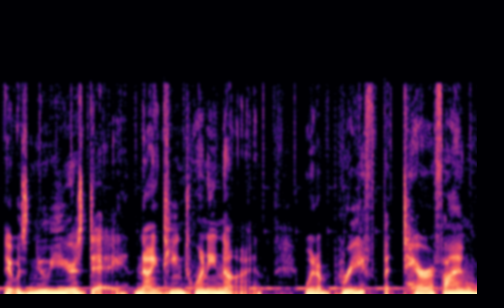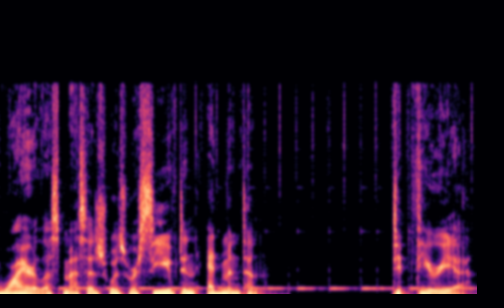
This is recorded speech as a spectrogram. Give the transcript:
It was New Year's Day, 1929, when a brief but terrifying wireless message was received in Edmonton. Diphtheria.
